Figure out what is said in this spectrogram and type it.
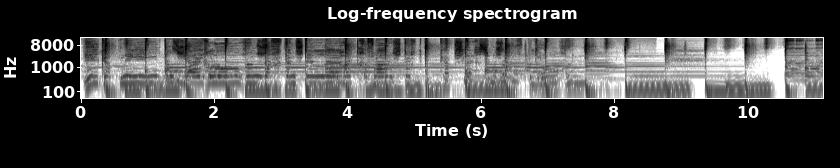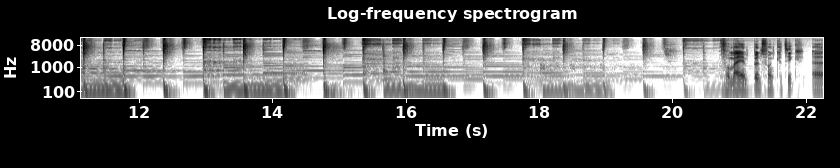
Ik heb niet als jij gelogen, zacht en stil en hard gefluisterd. Ik heb slechts mij een punt van kritiek. Eh,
